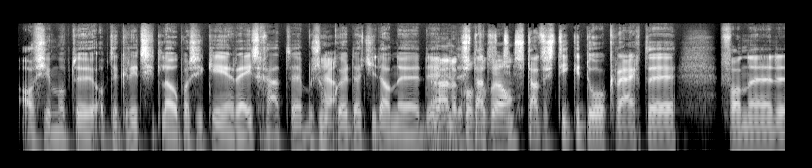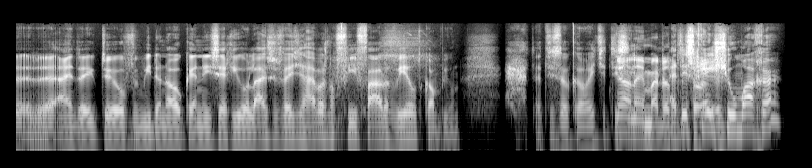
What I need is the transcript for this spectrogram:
als je hem op de, op de grid ziet lopen, als je een keer een race gaat eh, bezoeken, dat je dan eh, de, Ja, dat de statistieken doorkrijgt van de, de eindredacteur of wie dan ook. En die zegt, joh, luister, weet je, hij was nog viervoudig wereldkampioen. Ja, dat is ook wel, weet je, het is, Ja, nee, maar dat het is geen Schumacher.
